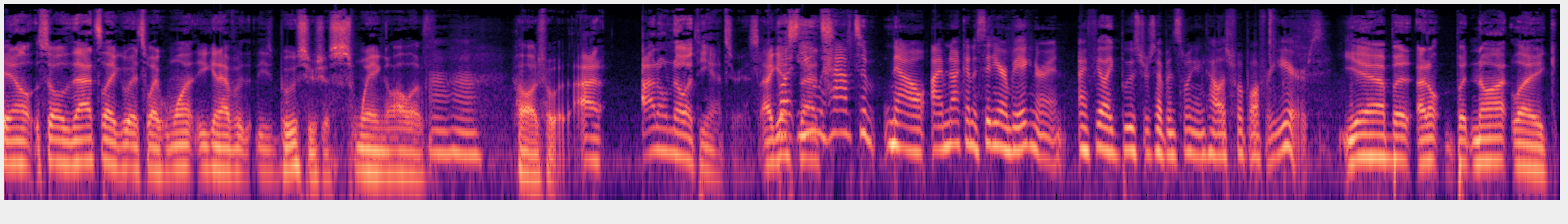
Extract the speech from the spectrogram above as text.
you know, so that's like it's like one you can have these boosters just swing all of Uh-huh. college football. I I don't know what the answer is. I guess but you have to now. I'm not going to sit here and be ignorant. I feel like boosters have been swinging college football for years. yeah, but I don't. But not like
